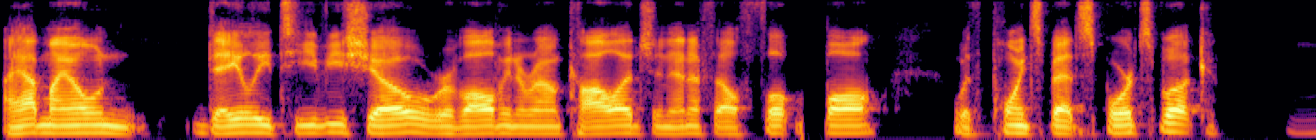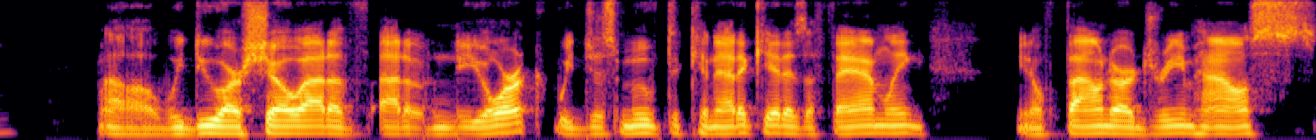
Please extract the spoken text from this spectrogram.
I have my own daily TV show revolving around college and NFL football with PointsBet Sportsbook. Mm-hmm. Uh, we do our show out of out of New York. We just moved to Connecticut as a family. You know, found our dream house,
